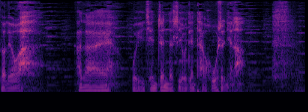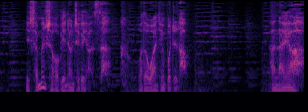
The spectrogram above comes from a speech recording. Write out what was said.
泽流啊，看来我以前真的是有点太忽视你了。你什么时候变成这个样子，我都完全不知道。看来呀。”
